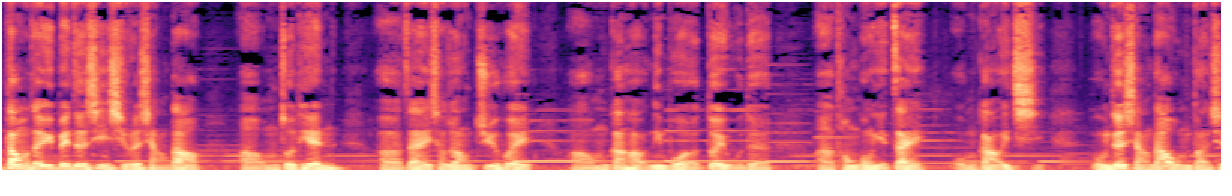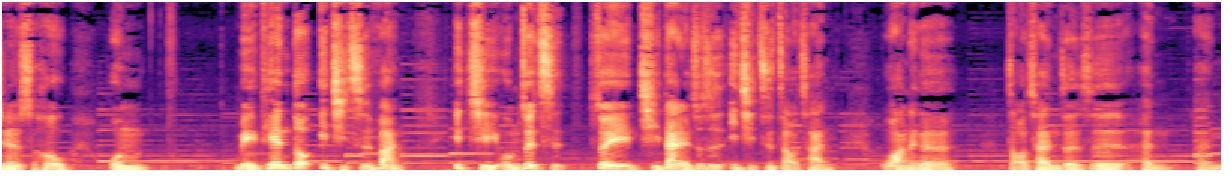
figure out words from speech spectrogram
当我在预备这个信息，我就想到啊，我们昨天呃在小组长聚会啊，我们刚好尼泊尔队伍的呃同工也在，我们刚好一起。我们就想到，我们短信的时候，我们每天都一起吃饭，一起。我们最期最期待的就是一起吃早餐。哇，那个早餐真的是很很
